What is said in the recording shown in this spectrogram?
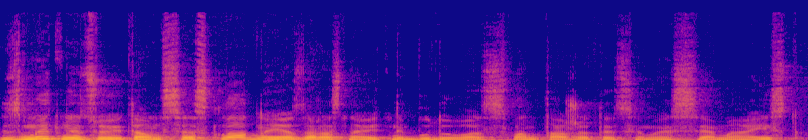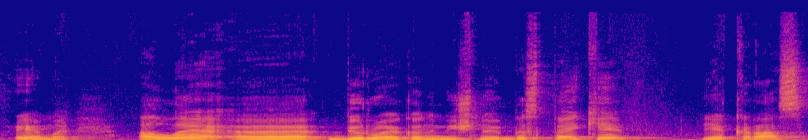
З митницею там все складно. Я зараз навіть не буду вас вантажити цими всіма історіями, але е, бюро економічної безпеки якраз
